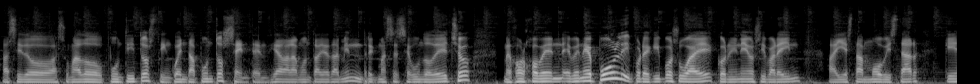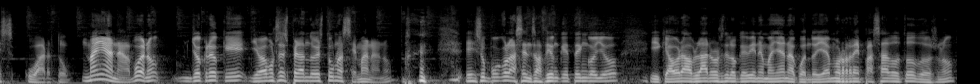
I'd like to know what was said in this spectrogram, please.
ha sido ha sumado puntitos, 50 puntos, sentenciada la montaña también, Enric Mas es segundo de hecho, mejor joven Ebenepul y por equipos UAE con Ineos y Bahrein, ahí está Movistar, que es cuarto. Mañana, bueno, yo creo que llevamos esperando esto una semana, ¿no? es un poco la sensación que tengo yo y que ahora hablaros de lo que viene mañana cuando ya hemos repasado todos, ¿no?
